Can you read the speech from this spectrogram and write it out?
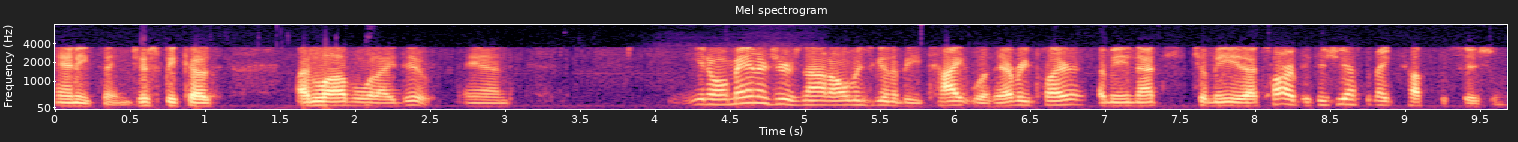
anything just because I love what I do, and you know, a manager is not always going to be tight with every player. I mean, that's to me that's hard because you have to make tough decisions,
